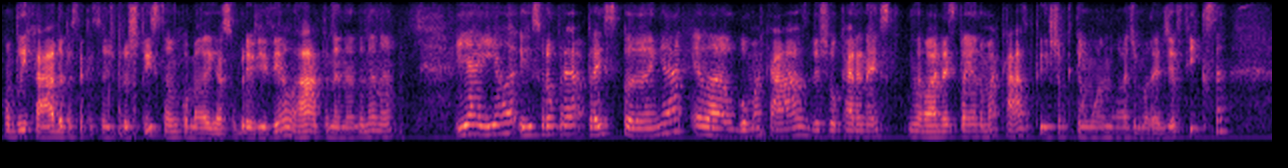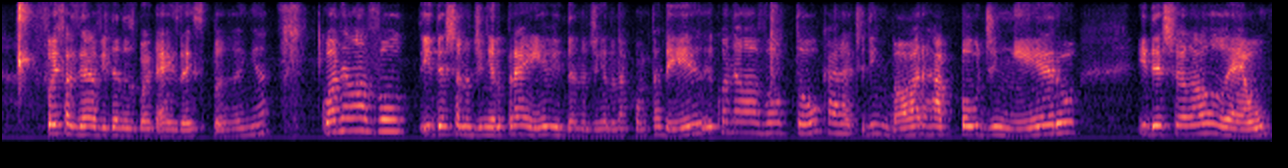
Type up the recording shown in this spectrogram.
complicada para essa questão de prostituição, como ela ia sobreviver lá, nananana. E aí ela, eles foram pra, pra Espanha, ela alugou uma casa, deixou o cara na, lá na Espanha numa casa, porque eles tinham que ter um ano lá de moradia fixa. Foi fazer a vida nos bordéis da Espanha. Quando ela voltou, e deixando dinheiro para ele, dando dinheiro na conta dele, e quando ela voltou, o cara tinha embora, rapou o dinheiro e deixou ela ao Léo.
